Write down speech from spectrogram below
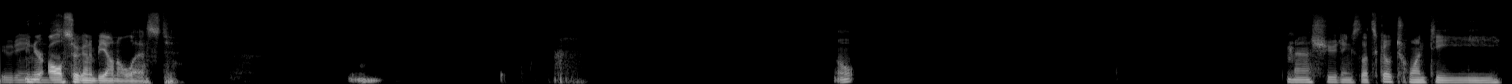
Shootings. and you're also gonna be on a list. Oh. Mass shootings. Let's go 2010.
